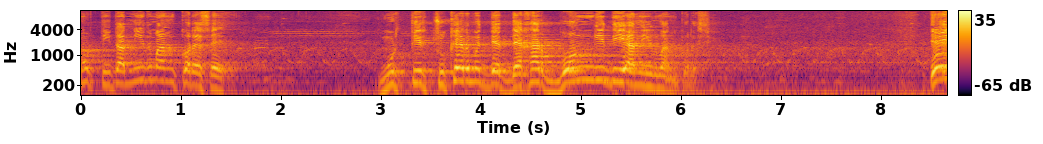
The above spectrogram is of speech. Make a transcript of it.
মূর্তিটা নির্মাণ করেছে মূর্তির চোখের মধ্যে দেখার বঙ্গি দিয়া নির্মাণ করেছে। এই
